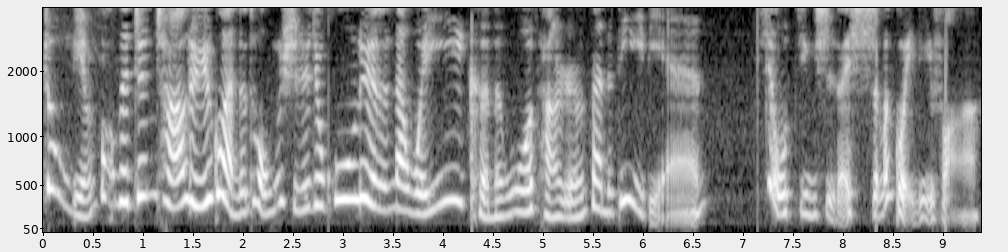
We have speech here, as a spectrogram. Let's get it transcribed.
重点放在侦查旅馆的同时，就忽略了那唯一可能窝藏人犯的地点，究竟是在什么鬼地方啊？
